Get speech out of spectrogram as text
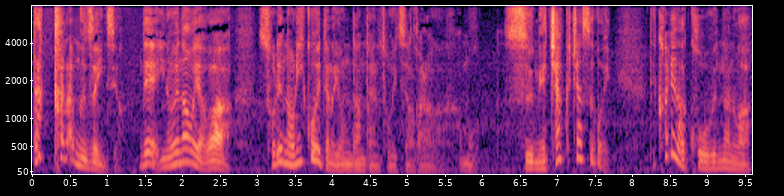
だからむずいんですよ。で井上尚弥はそれ乗り越えての4団体の統一だからもうすめちゃくちゃすごい。で彼が幸運なのは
